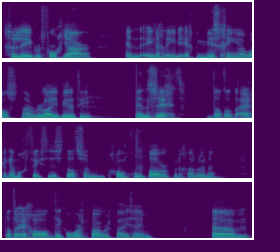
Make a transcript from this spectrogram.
geleverd vorig jaar. En de enige dingen die echt misgingen was nou, reliability. Men zegt dat dat eigenlijk helemaal gefixt is, dat ze hem gewoon full power kunnen gaan runnen. Dat er echt wel dikke horsepowers bij zijn. Um,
